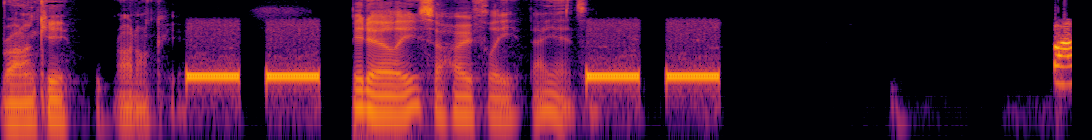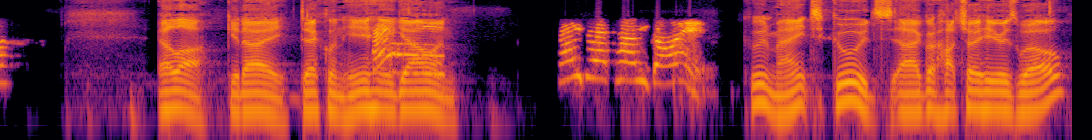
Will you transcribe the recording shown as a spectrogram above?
Right on cue. Right on cue. Bit early, so hopefully they answer. Ella, g'day. Declan here. How you going? Hey, Jack, how are you going? Good, mate. Good. Uh, got Hutcho here as well.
